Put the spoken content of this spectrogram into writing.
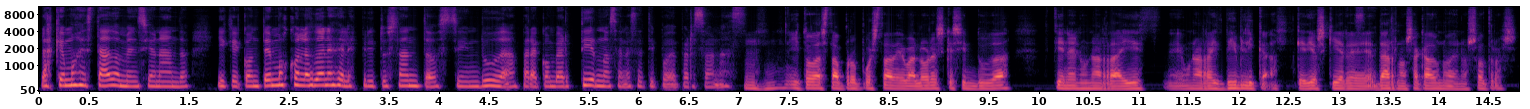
las que hemos estado mencionando, y que contemos con los dones del Espíritu Santo, sin duda, para convertirnos en ese tipo de personas. Y toda esta propuesta de valores que sin duda tienen una raíz, eh, una raíz bíblica que Dios quiere darnos a cada uno de nosotros.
